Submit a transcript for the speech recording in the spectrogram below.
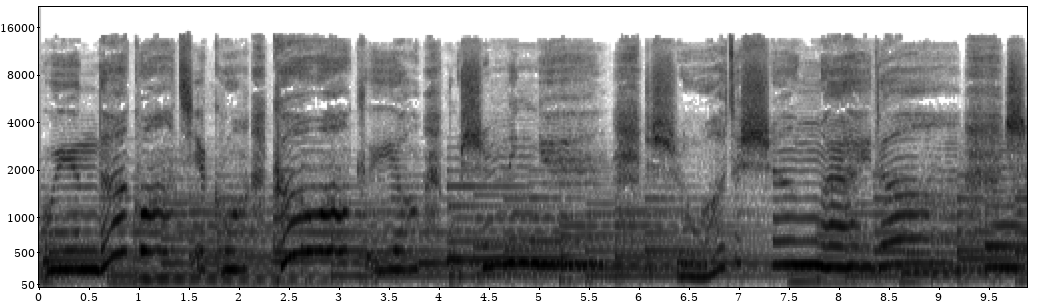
不愿得过结果，可我可又不是命运，这是我最深爱的时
